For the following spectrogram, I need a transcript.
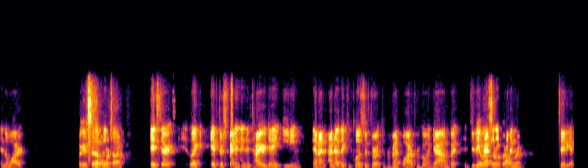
in the water Okay, say that one more time. is there like if they're spending an entire day eating and I, I know they can close their throat to prevent water from going down but do they Yeah, have any throat valve, kind right? say it again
